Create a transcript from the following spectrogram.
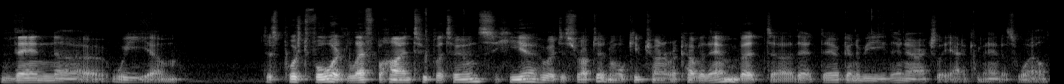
then we um, just pushed forward, left behind two platoons here who are disrupted, and we'll keep trying to recover them. But uh, they're, they're going to be they're now actually out of command as well.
